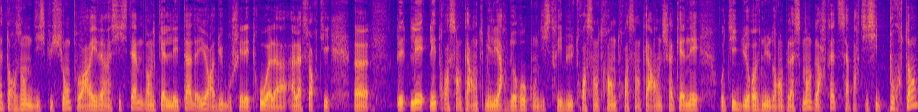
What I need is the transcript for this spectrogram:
14 ans de discussion pour arriver à un système dans lequel l'État, d'ailleurs, a dû boucher les trous à la, à la sortie. Euh, les, 340 milliards d'euros qu'on distribue, 330, 340 chaque année au titre du revenu de remplacement de la retraite, ça participe pourtant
